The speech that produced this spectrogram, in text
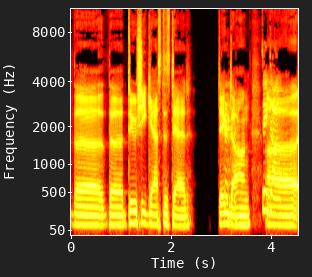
The the douchey guest is dead. Ding dong. Ding dong. Uh,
